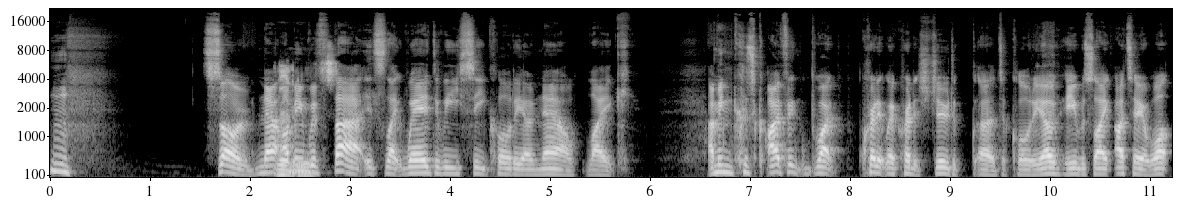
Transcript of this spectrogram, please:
Hmm. So now, I mean, with that, it's like, where do we see Claudio now? Like, I mean, because I think, like, credit where credit's due to uh, to Claudio. He was like, I tell you what,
